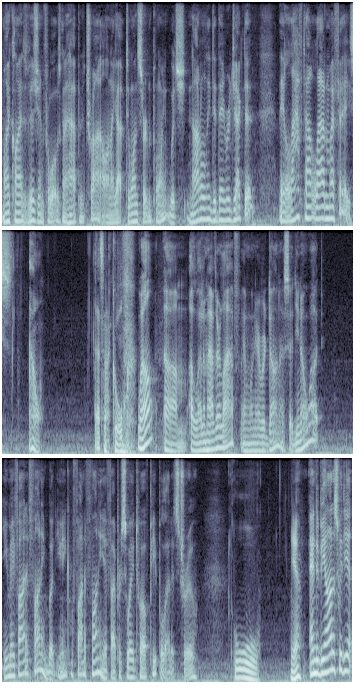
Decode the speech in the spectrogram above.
my client's vision for what was going to happen at trial. And I got to one certain point, which not only did they reject it, they laughed out loud in my face. Ow. That's not cool. Well, um, I let them have their laugh. And when they were done, I said, you know what? You may find it funny, but you ain't going to find it funny if I persuade 12 people that it's true. Ooh. Yeah. And to be honest with you,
